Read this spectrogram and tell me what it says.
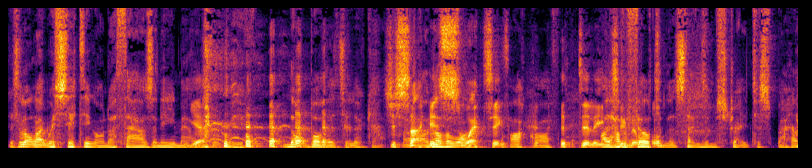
it's not like we're sitting on a thousand emails Yeah. that we've not bothered to look at. Just Oh, sat here another one. sweating, Fuck off. deleting I have a filter all. that sends them straight to spam.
